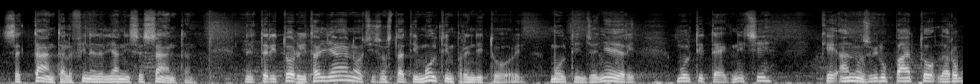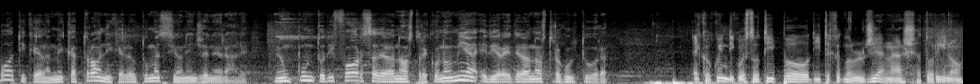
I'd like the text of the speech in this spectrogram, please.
70, alla fine degli anni 60. Nel territorio italiano ci sono stati molti imprenditori, molti ingegneri, molti tecnici che hanno sviluppato la robotica, la meccatronica e l'automazione in generale. È un punto di forza della nostra economia e direi della nostra cultura. Ecco, quindi questo tipo di tecnologia nasce a Torino?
